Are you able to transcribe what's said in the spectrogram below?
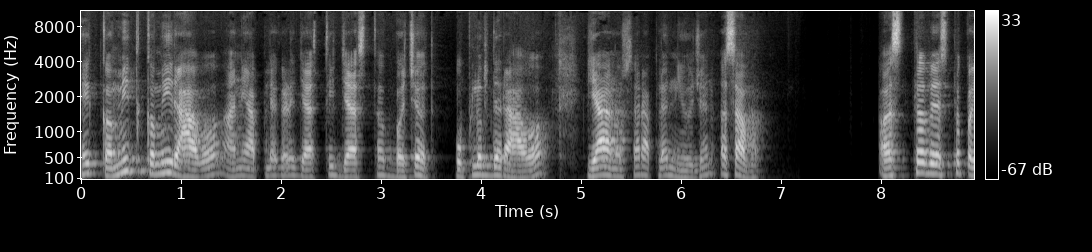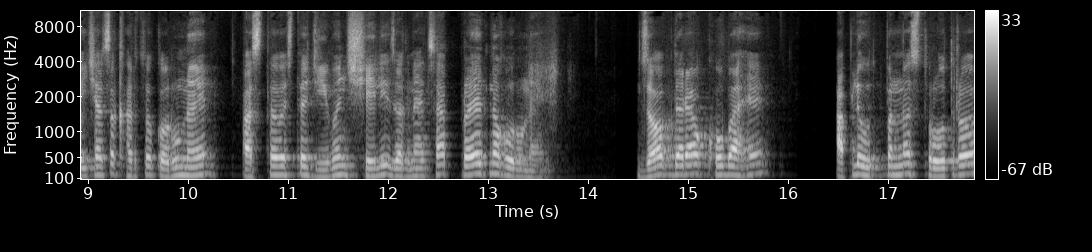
हे कमीत कमी राहावं आणि आपल्याकडे जास्तीत जास्त बचत उपलब्ध राहावं यानुसार आपलं नियोजन असावं. अस्तव्यस्त पैशाचा खर्च करू नये. अस्तव्यस्त जीवनशैली जगण्याचा प्रयत्न करू नये. जबाबदाऱ्या खूप आहे. आपले उत्पन्न स्तोत्र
